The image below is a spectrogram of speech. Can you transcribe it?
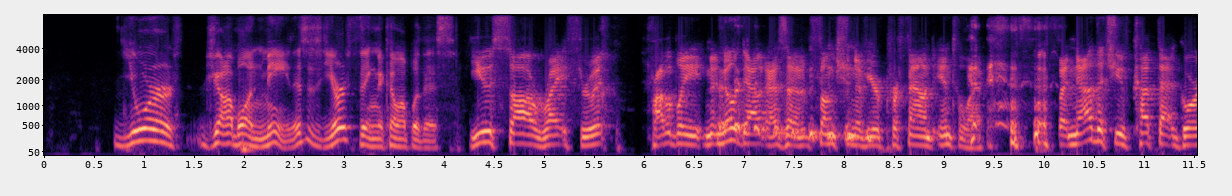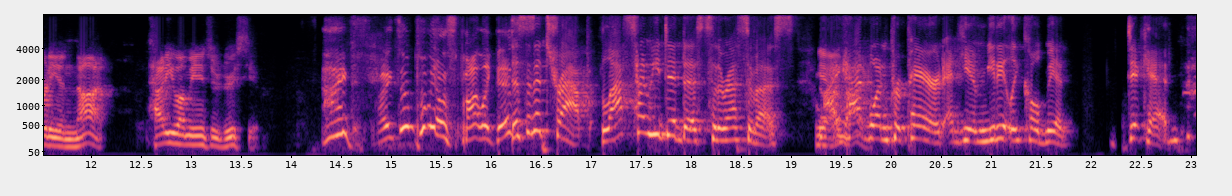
your job on me. This is your thing to come up with this. You saw right through it, probably no, no doubt as a function of your profound intellect. but now that you've cut that Gordian knot, how do you want me to introduce you? I, I don't put me on the spot like this. This is a trap. Last time he did this to the rest of us, Yeah, I I had it. one prepared and he immediately called me a dickhead.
